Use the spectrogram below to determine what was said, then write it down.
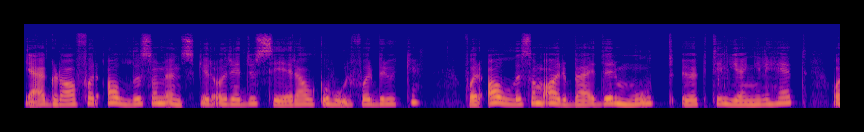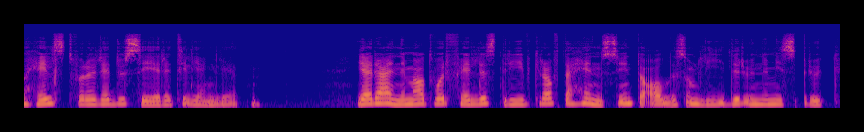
Jeg er glad for alle som ønsker å redusere alkoholforbruket, for alle som arbeider mot økt tilgjengelighet, og helst for å redusere tilgjengeligheten. Jeg regner med at vår felles drivkraft er hensyn til alle som lider under misbruk,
